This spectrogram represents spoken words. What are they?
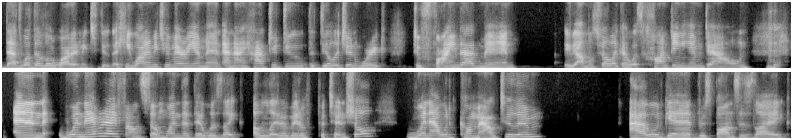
that's what the Lord wanted me to do. That He wanted me to marry a man, and I had to do the diligent work to find that man. It almost felt like I was hunting him down. and whenever I found someone that there was like a little bit of potential, when I would come out to them, I would get responses like,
